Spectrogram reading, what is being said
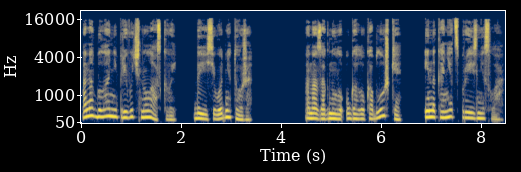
она была непривычно ласковой, да и сегодня тоже. Она загнула уголок обложки и, наконец, произнесла.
